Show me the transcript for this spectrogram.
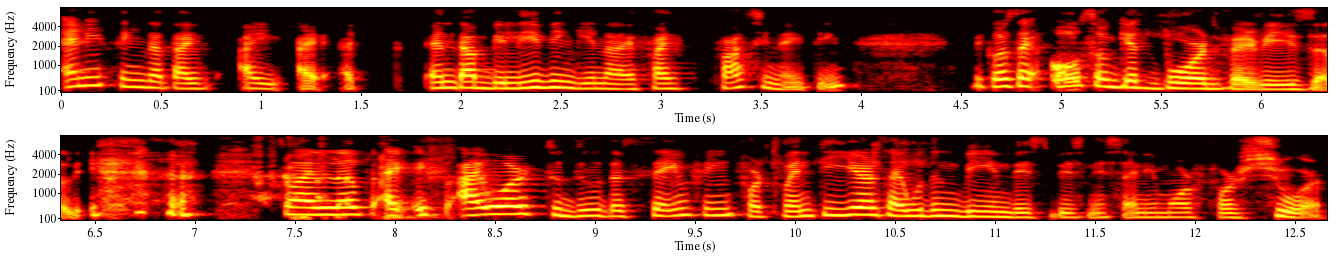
anything that I, I, I end up believing in I find fascinating because I also get bored very easily. so I love, I, if I were to do the same thing for 20 years, I wouldn't be in this business anymore for sure.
